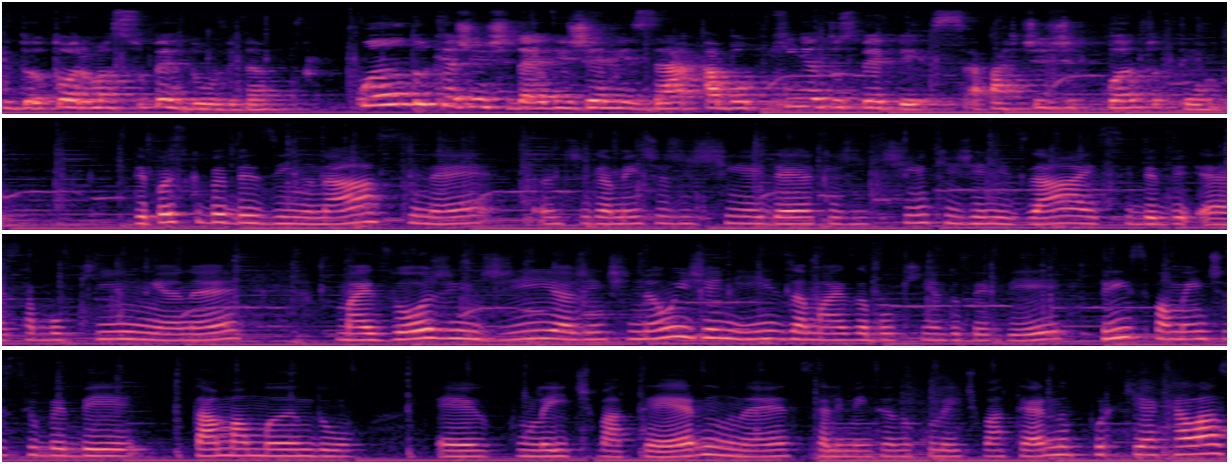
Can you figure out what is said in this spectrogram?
E doutor, uma super dúvida. Quando que a gente deve higienizar a boquinha dos bebês? A partir de quanto tempo? Depois que o bebezinho nasce, né? Antigamente a gente tinha a ideia que a gente tinha que higienizar esse bebê, essa boquinha, né? Mas hoje em dia a gente não higieniza mais a boquinha do bebê, principalmente se o bebê está mamando é, com leite materno, né, se alimentando com leite materno, porque aquelas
